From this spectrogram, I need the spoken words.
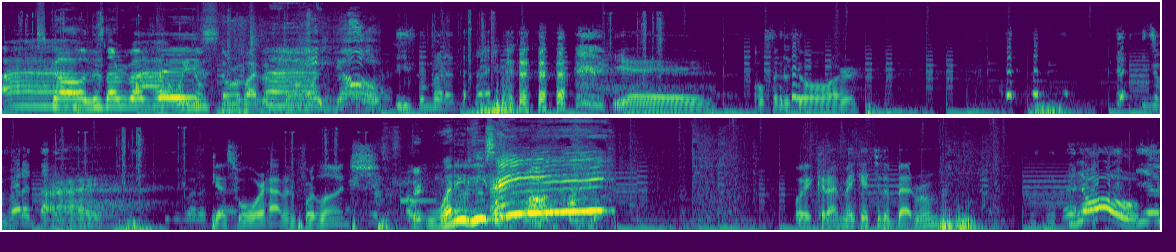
Ah! Let's go. Let's not revive Ah, Blaze. wait, don't, don't revive him. Don't revive yo! He's about to die. him. Yay! Open the door. He's about to die. Alright. He's about to Guess die. what we're having for lunch? What did he say? Wait, could I make it to the bedroom? No! Yeah.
